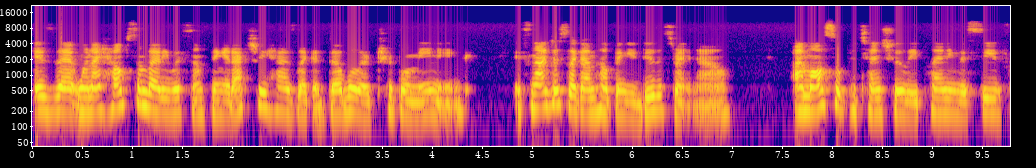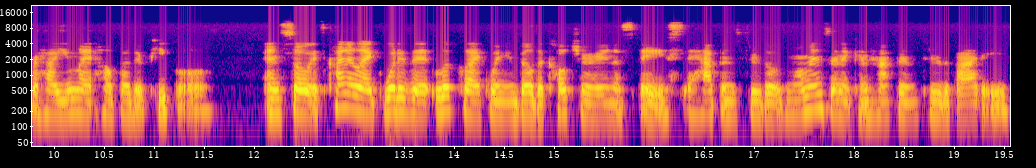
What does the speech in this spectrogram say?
is that when I help somebody with something, it actually has like a double or triple meaning. It's not just like I'm helping you do this right now. I'm also potentially planting the seed for how you might help other people. And so it's kind of like, what does it look like when you build a culture in a space? It happens through those moments and it can happen through the body.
